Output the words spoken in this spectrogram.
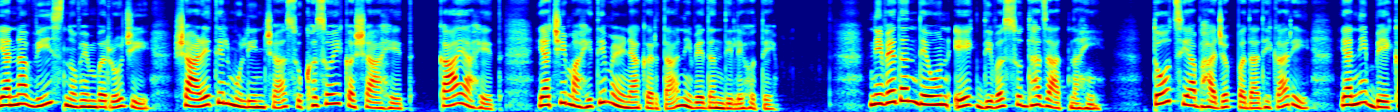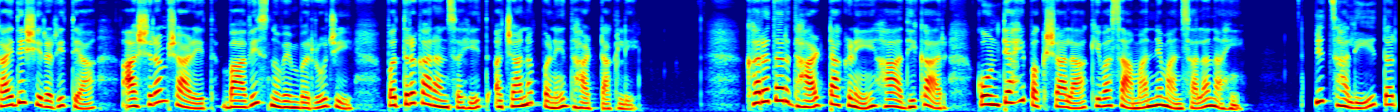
यांना वीस नोव्हेंबर रोजी शाळेतील मुलींच्या सुखसोयी कशा आहेत काय आहेत याची माहिती मिळण्याकरता निवेदन दिले होते. निवेदन देऊन एक दिवससुद्धा जात नाही. तोच या भाजप पदाधिकारी यांनी बेकायदेशीररित्या आश्रमशाळेत बावीस नोव्हेंबर रोजी पत्रकारांसहित अचानकपणे धाड टाकली. खरं तर धाड टाकणे हा अधिकार कोणत्याही पक्षाला किंवा सामान्य माणसाला नाही. निश्चित झाली तर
